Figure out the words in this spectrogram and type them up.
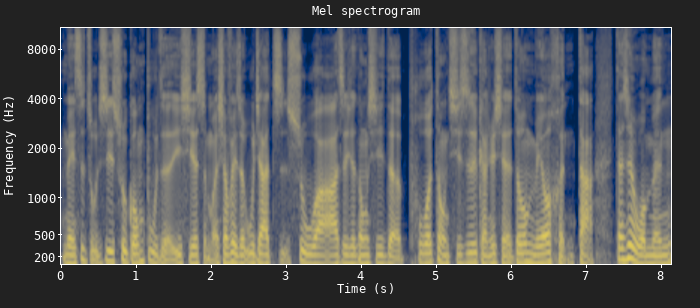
每次主计处公布的一些什么消费者物价指数啊，这些东西的波动，其实感觉起来都没有很大，但是我们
